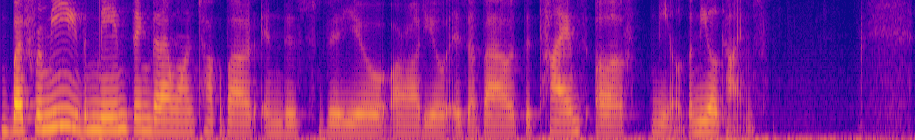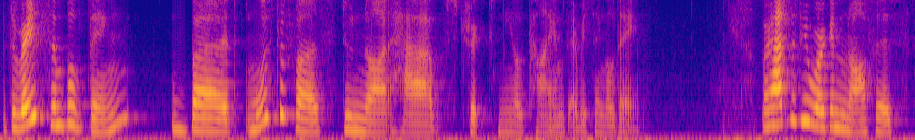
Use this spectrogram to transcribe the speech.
But for me, the main thing that I want to talk about in this video or audio is about the times of meal, the meal times. It's a very simple thing, but most of us do not have strict meal times every single day. Perhaps if you work in an office,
